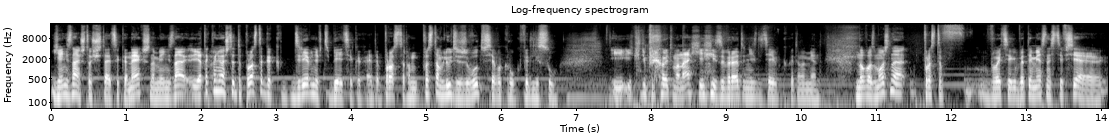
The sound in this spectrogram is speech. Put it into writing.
Я не знаю, что считается коннекшеном, я не знаю. Я так Да. понимаю, что это просто как деревня в Тибете какая-то. Просто, просто там люди живут все вокруг, в лесу. И, и к ним приходят монахи и забирают у них детей в какой-то момент. Но, возможно, просто в, в, эти, в этой местности все,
